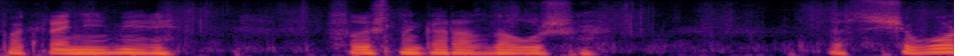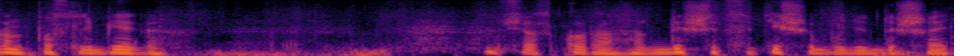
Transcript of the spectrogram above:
По крайней мере, слышно гораздо лучше. Сейчас еще ворон после бега. Сейчас скоро отдышится, тише будет дышать.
